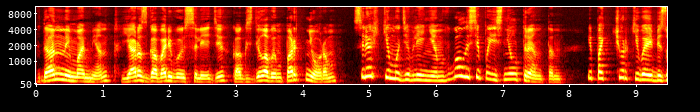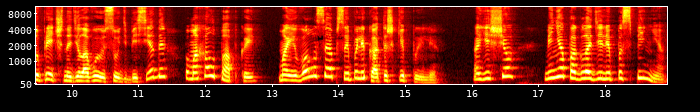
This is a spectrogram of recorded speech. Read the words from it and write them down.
«В данный момент я разговариваю с леди, как с деловым партнером», с легким удивлением в голосе пояснил Трентон и, подчеркивая безупречно деловую суть беседы, помахал папкой. Мои волосы обсыпали катышки пыли. А еще меня погладили по спине.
